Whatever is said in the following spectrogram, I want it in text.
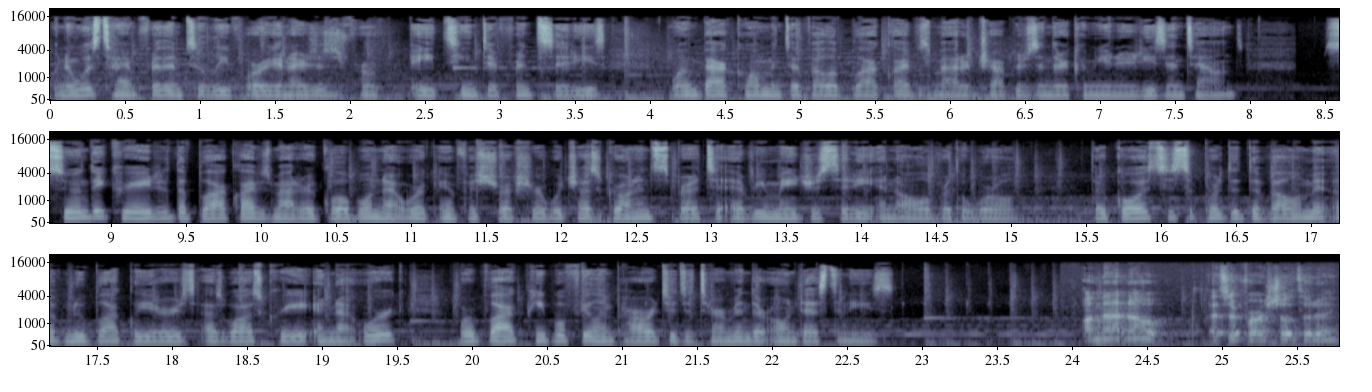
When it was time for them to leave, organizers from 18 different cities went back home and developed Black Lives Matter chapters in their communities and towns. Soon they created the Black Lives Matter global network infrastructure, which has grown and spread to every major city and all over the world. Their goal is to support the development of new black leaders as well as create a network where black people feel empowered to determine their own destinies. On that note, that's it for our show today.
